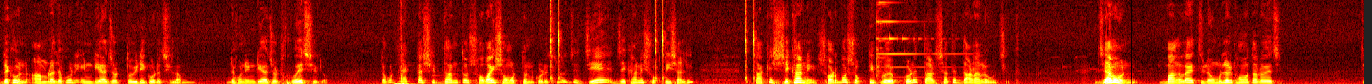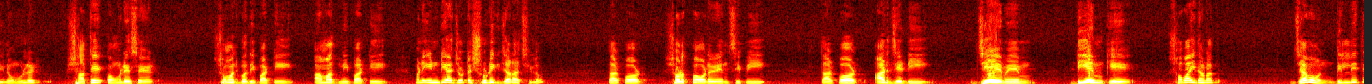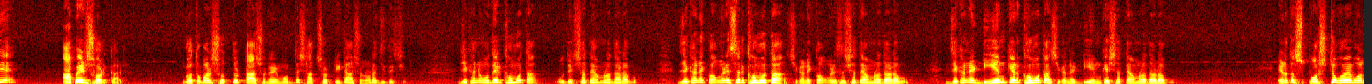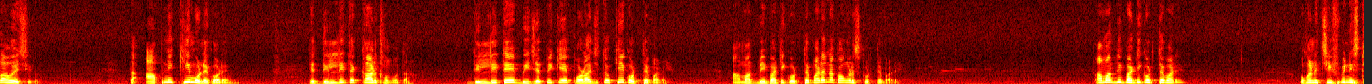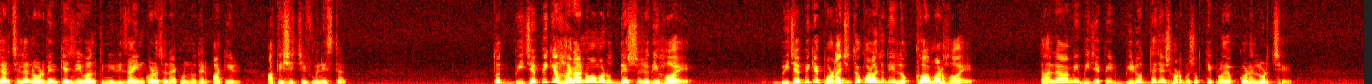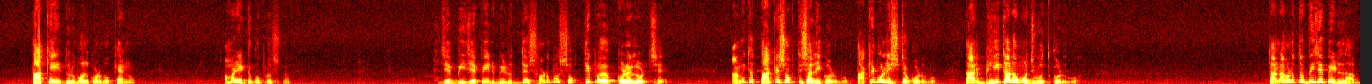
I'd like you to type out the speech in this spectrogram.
দেখুন, আমরা যখন ইন্ডিয়া জোট তৈরি করেছিলাম, যখন ইন্ডিয়া জোট হয়েছিল, তখন একটা সিদ্ধান্ত সবাই সমর্থন করেছিল যে যে যেখানে শক্তিশালী, তাকে সেখানে সর্বশক্তি প্রয়োগ করে তার সাথে দাঁড়ানো উচিত। যেমন, বাংলায় তৃণমূলের ক্ষমতা রয়েছে। তৃণমূলের সাথে কংগ্রেসের সমাজবাদী পার্টি, আম আদমি পার্টি মানে ইন্ডিয়া জোটের শরিক যারা ছিল, তারপর শরদ পাওয়ারের এনসিপি তারপর আরজেডি জেএমএম ডিএমকে সবাই দাঁড়াবে। যেমন দিল্লিতে আপের সরকার, গতবার সত্তরটা আসনের মধ্যে সাতষট্টিটা আসন ওরা জিতেছিল। যেখানে ওদের ক্ষমতা, ওদের সাথে আমরা দাঁড়াবো। যেখানে কংগ্রেসের ক্ষমতা, সেখানে কংগ্রেসের সাথে আমরা দাঁড়াবো। যেখানে ডিএমকের ক্ষমতা, সেখানে ডিএমকের সাথে আমরা দাঁড়াবো। এটা তো স্পষ্টভাবে বলা হয়েছিল। তা আপনি কি মনে করেন যে দিল্লিতে কার ক্ষমতা? দিল্লিতে বিজেপিকে পরাজিত কে করতে পারে? আম আদমি পার্টি করতে পারে না কংগ্রেস করতে পারে? আম আদমি পার্টি করতে পারে। ওখানে চিফ মিনিস্টার ছিলেন অরবিন্দ কেজরিওয়াল, তিনি রিজাইন করেছেন এখন ওদের পার্টির আতিশি চিফ মিনিস্টার। তো বিজেপিকে হারানো আমার উদ্দেশ্য যদি হয়, বিজেপিকে পরাজিত করা যদি লক্ষ্য আমার হয়, তাহলে আমি বিজেপির বিরুদ্ধে যে সর্বশক্তি প্রয়োগ করে লড়ছে তাকে দুর্বল করব কেন? আমার এটুকু প্রশ্ন। যে বিজেপির বিরুদ্ধে সর্বশক্তি প্রয়োগ করে লড়ছে, আমি তো তাকে শক্তিশালী করব, তাকে বলিষ্ঠ করব, তার ভিত আরও মজবুত করব। তা না হলে তো বিজেপির লাভ।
